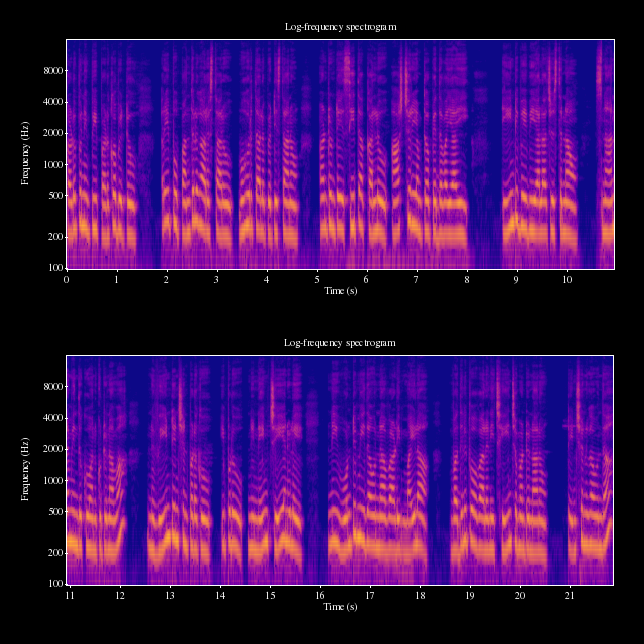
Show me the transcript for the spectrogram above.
కడుపు నింపి పడుకోబెట్టు. రేపు పంతులు గారుస్తారు ముహూర్తాలు పెట్టిస్తాను అంటుంటే సీత కళ్ళు ఆశ్చర్యంతో పెద్దవయ్యాయి. ఏంటి బేబీ అలా చూస్తున్నావు? స్నానం ఎందుకు అనుకుంటున్నావా? నువ్వేం టెన్షన్ పడకు. ఇప్పుడు నిన్నేం చేయనులే. నీ ఒంటి మీద ఉన్న వాడి మైల వదిలిపోవాలని చేయించమంటున్నాను. టెన్షన్గా ఉందా?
